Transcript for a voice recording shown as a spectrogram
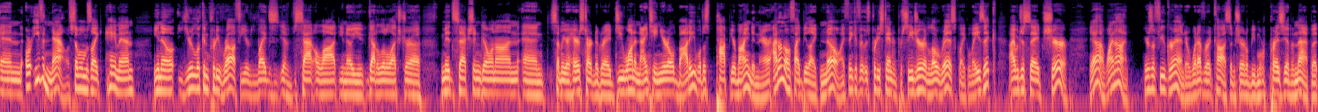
and, or even now, if someone was like, hey, man, you know, you're looking pretty rough. Your legs have sat a lot. You know, you got a little extra midsection going on and some of your hair's starting to gray. Do you want a 19 year old body? We'll just pop your mind in there. I don't know if I'd be like, no. I think if it was pretty standard procedure and low risk, like LASIK, I would just say, sure. Yeah, why not? Here's a few grand or whatever it costs. I'm sure it'll be more pricier than that, but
